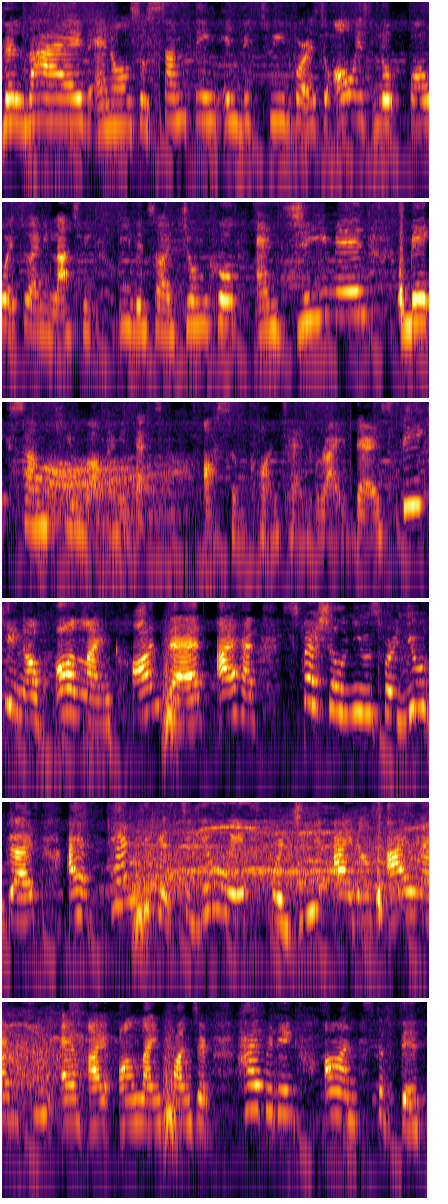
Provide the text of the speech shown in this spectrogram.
the live and also something in between for us to always look forward to. I mean, last week we even saw Jungkook and Jimin make some kimbap. I mean, that's awesome content right there. And speaking of online content, I have special news for you guys. I have 10 tickets to give away for (G)I-DLE's Island QMI online concert happening on the 5th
